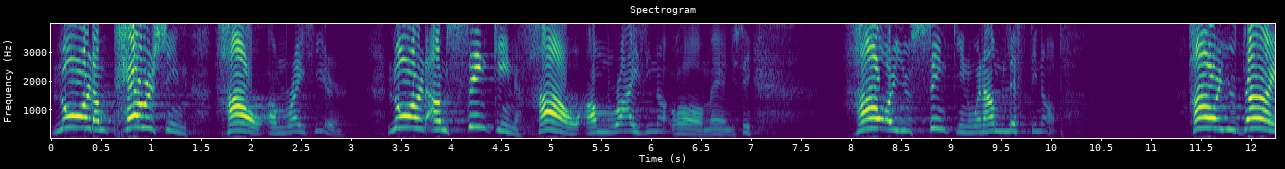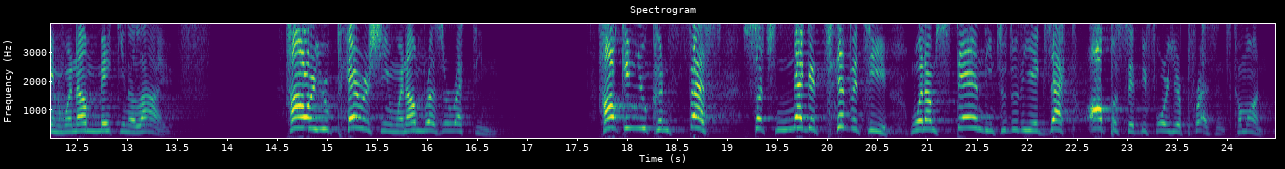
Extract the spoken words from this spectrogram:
Lord, I'm perishing. How? I'm right here. Lord, I'm sinking. How? I'm rising up. Oh, man, you see, how are you sinking when I'm lifting up? How are you dying when I'm making alive? How are you perishing when I'm resurrecting? How can you confess such negativity when I'm standing to do the exact opposite before your presence? Come on.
